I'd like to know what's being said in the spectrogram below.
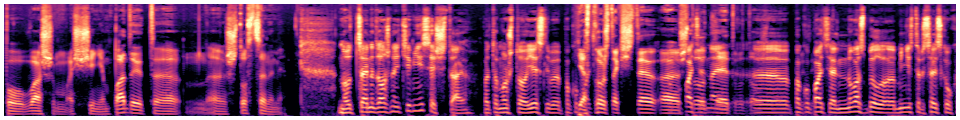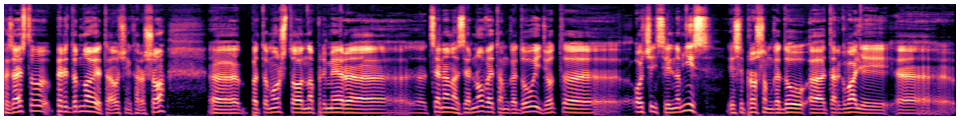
по вашим ощущениям падает. Э, что с ценами? Но цены должны идти вниз, я считаю. Потому что если бы покупатель... Я тоже так считаю. А что для этого должно Покупатель... Ну, у вас был министр сельского хозяйства передо мной, это очень хорошо. Потому что, например, цена на зерно в этом году идет очень сильно вниз. Если в прошлом году торговали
